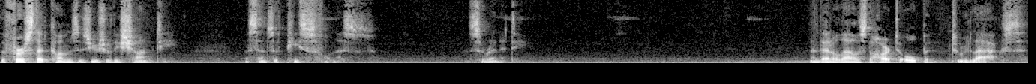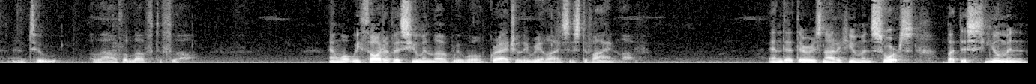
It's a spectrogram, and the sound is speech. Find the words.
The first that comes is usually shanti, a sense of peacefulness, serenity. And that allows the heart to open, to relax, and to allow the love to flow. And what we thought of as human love, we will gradually realize is divine love. And that there is not a human source, but this human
